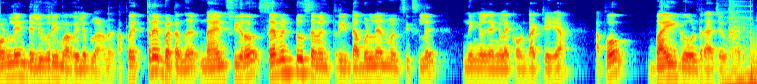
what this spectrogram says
ഓൺലൈൻ ഡെലിവറിയും അവൈലബിൾ ആണ്. അപ്പോൾ എത്രയും പെട്ടെന്ന് nine zero seven two seven three double nine one സിക്സിൽ നിങ്ങൾ ഞങ്ങളെ കോൺടാക്ട് ചെയ്യുക. അപ്പോൾ ബൈ ഗോൾഡ് രാജകുമാരി.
